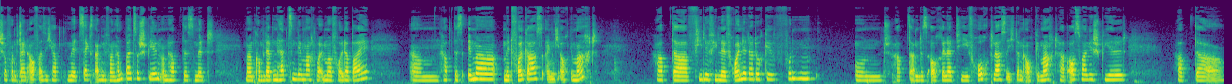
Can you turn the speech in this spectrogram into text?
schon von klein auf. Also ich habe mit sechs angefangen, Handball zu spielen und habe das mit meinem kompletten Herzen gemacht, war immer voll dabei. Ähm, habe das immer mit Vollgas eigentlich auch gemacht. Habe da viele, viele Freunde dadurch gefunden und habe dann das auch relativ hochklassig dann auch gemacht. Habe Auswahl gespielt, habe da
